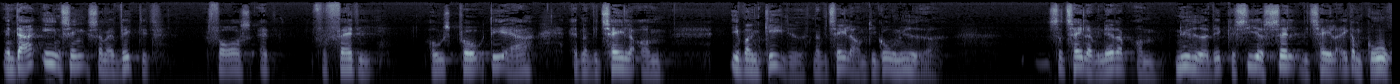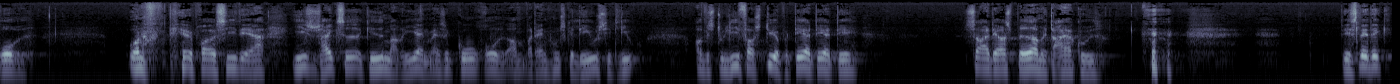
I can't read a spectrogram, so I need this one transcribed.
Men der er en ting, som er vigtigt for os at få fat i og huske på, det er, at når vi taler om evangeliet, når vi taler om de gode nyheder, så taler vi netop om nyheder, vi ikke kan sige os selv. Vi taler ikke om gode råd. Under det, jeg prøver at sige, det er, at Jesus har ikke siddet og givet Maria en masse gode råd om, hvordan hun skal leve sit liv. Og hvis du lige får styr på det og det og det, så er det også bedre med dig og Gud. det, er slet ikke,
